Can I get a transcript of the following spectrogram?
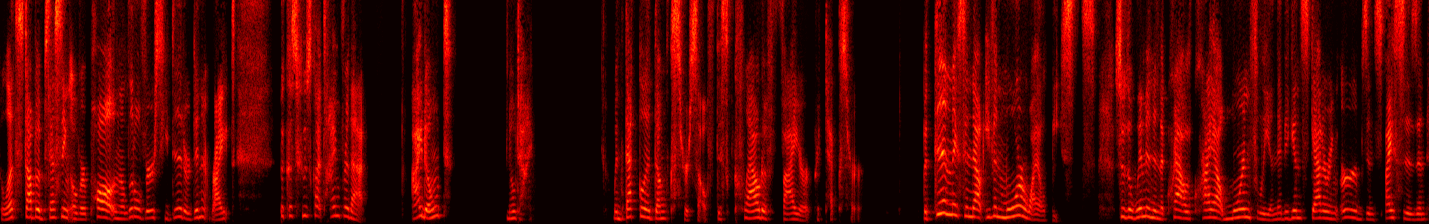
So let's stop obsessing over Paul and the little verse he did or didn't write, because who's got time for that? I don't. No time. When Thecla dunks herself, this cloud of fire protects her. But then they send out even more wild beasts. So the women in the crowd cry out mournfully and they begin scattering herbs and spices. And,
